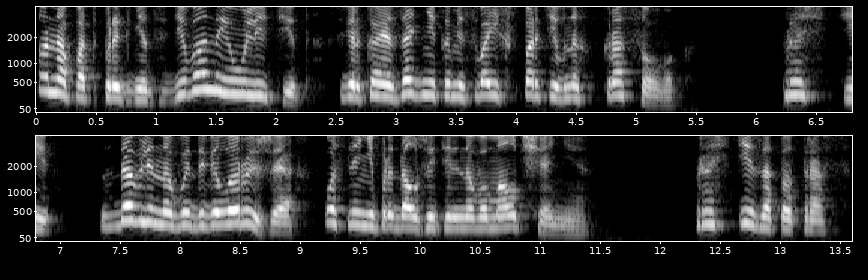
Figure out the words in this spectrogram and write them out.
Она подпрыгнет с дивана и улетит, сверкая задниками своих спортивных кроссовок. «Прости», — сдавленно выдавила рыжая после непродолжительного молчания. «Прости за тот раз.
